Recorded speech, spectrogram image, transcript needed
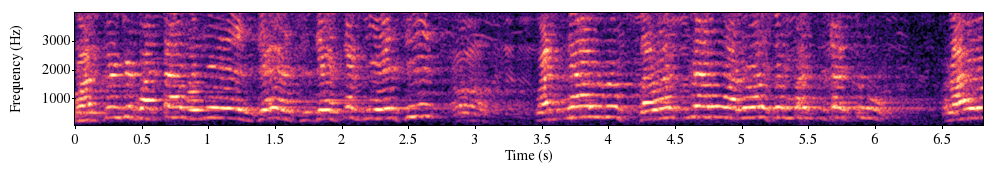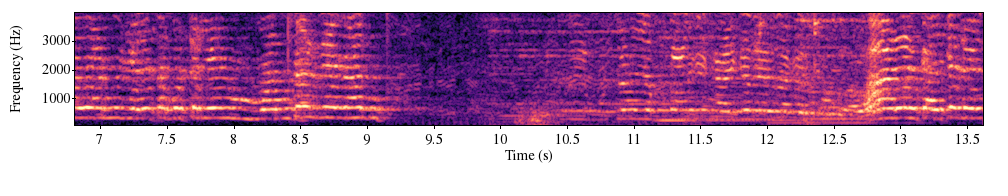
భక్తుడికి పట్టాభిషేకం చేసి పద్నాలుగు సంవత్సరాలు వనవాసం పంపినట్టు రావుల గారిని చేయకపోతే నేను మందరినే కాదు. ఇప్పుడు ఈ ముచ్చట ముచ్చట చెప్పడానికి కైకదేవి దగ్గరికి పోతున్నావా ఆ, నేను కైకేదేవి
